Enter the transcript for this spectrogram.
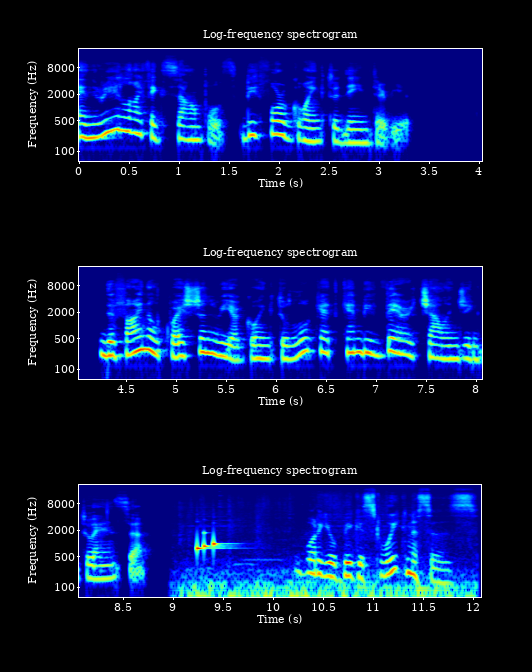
and real life examples before going to the interview. The final question we are going to look at can be very challenging to answer. What are your biggest weaknesses?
